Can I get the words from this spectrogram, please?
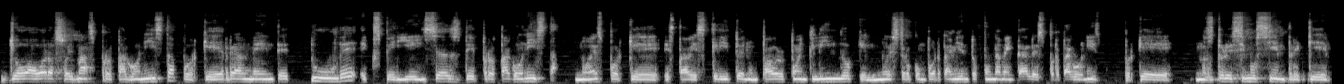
Yo ahora soy más protagonista porque realmente tuve experiencias de protagonista. No es porque estaba escrito en un PowerPoint lindo que nuestro comportamiento fundamental es protagonismo. Porque nosotros decimos siempre que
